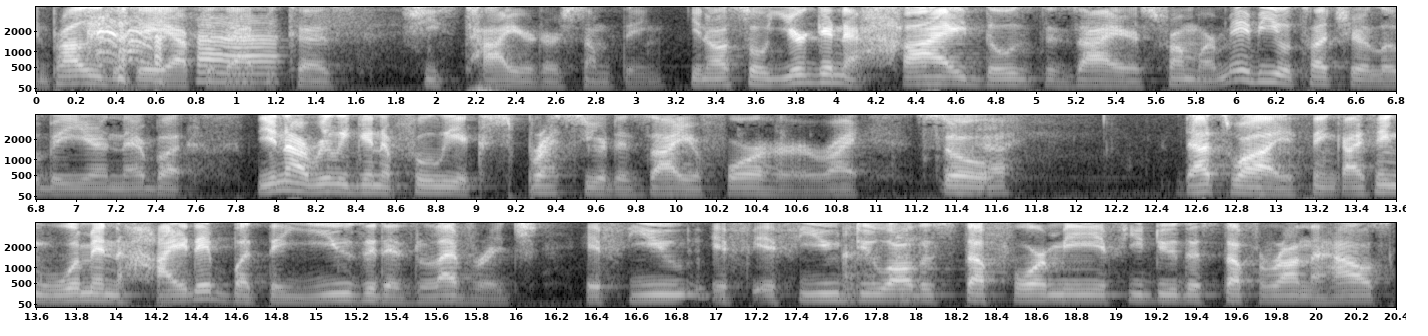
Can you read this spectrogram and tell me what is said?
and probably the day after that because she's tired or something. You know, so you're going to hide those desires from her. Maybe you'll touch her a little bit here and there, but you're not really going to fully express your desire for her, right? So Okay. that's why I think I think women hide it, but they use it as leverage. If you if if you do all this stuff for me, if you do this stuff around the house,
